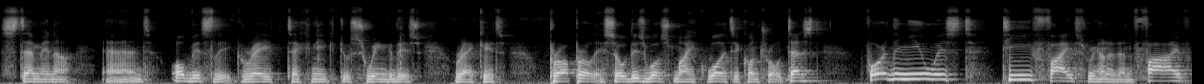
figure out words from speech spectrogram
stamina, and obviously great technique to swing this racket properly. So this was my quality control test for the newest T-Fight 305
